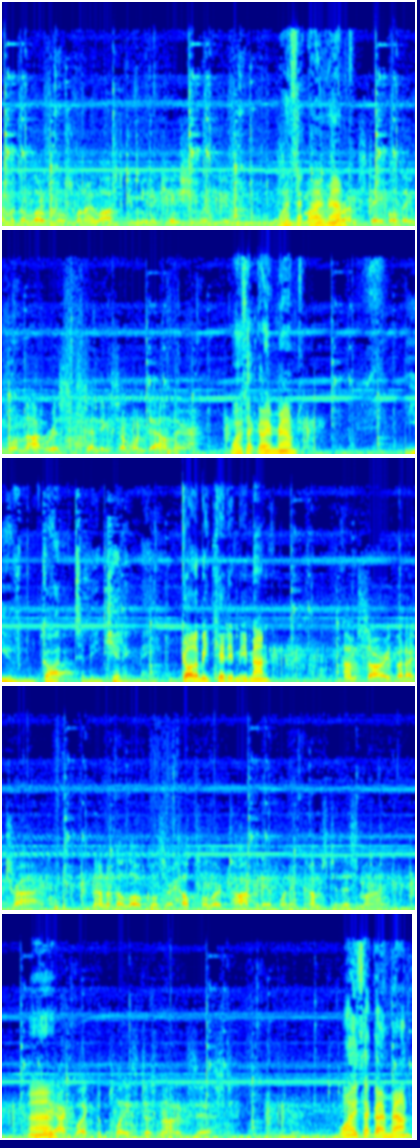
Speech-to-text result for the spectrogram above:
some of the locals when I lost communication with you. Why is Since that going mines are unstable, they will not risk sending someone down there. Why is that going round? You've got to be kidding me. Gotta be kidding me, man. I'm sorry, but I tried. None of the locals are helpful or talkative when it comes to this mine. Ah. They act like the place does not exist. Why is that going round?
